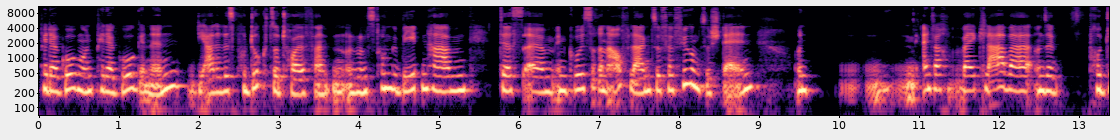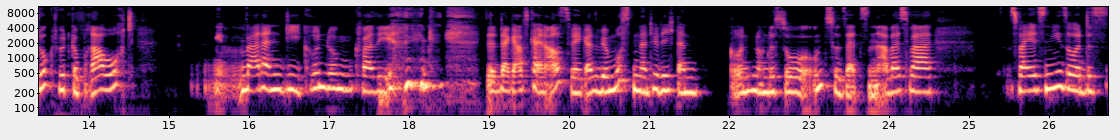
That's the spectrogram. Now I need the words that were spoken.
Pädagogen und Pädagoginnen, die alle das Produkt so toll fanden und uns darum gebeten haben, das ähm, in größeren Auflagen zur Verfügung zu stellen. Und einfach weil klar war, unser Produkt wird gebraucht, war dann die Gründung quasi, da gab es keinen Ausweg. Also wir mussten natürlich dann gründen, um das so umzusetzen. Aber es war, es war jetzt nie so, dass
